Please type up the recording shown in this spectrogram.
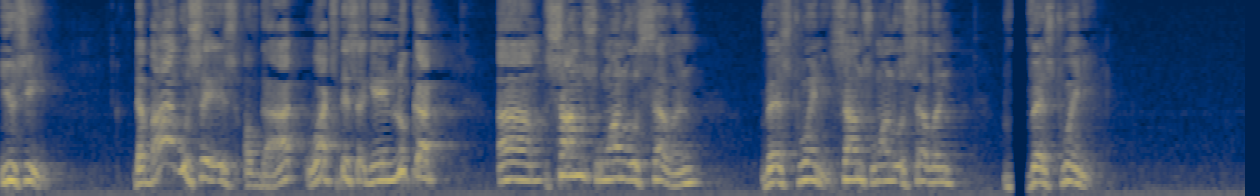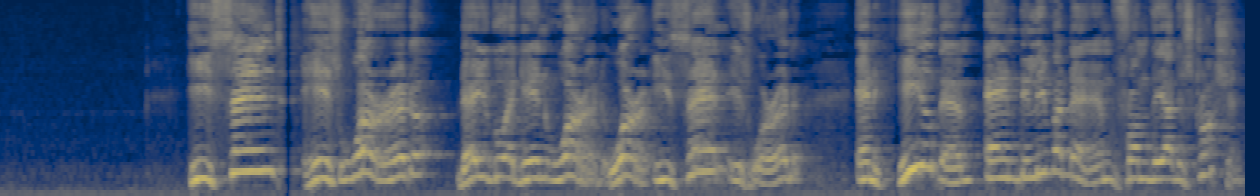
You see, The Bible says of God, watch this again. Look at um, Psalms 107, verse 20. Psalms 107, verse 20. He sent his word, there you go again, word, word. He sent his word and healed them and delivered them from their destruction.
